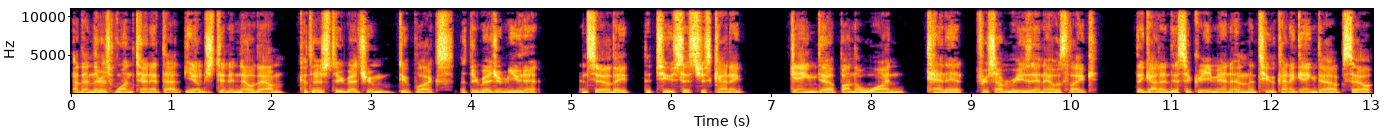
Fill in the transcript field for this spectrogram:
And then there's one tenant that, you know, just didn't know them because there's three bedroom duplex, a three bedroom unit. And so they, the two sisters kind of ganged up on the one tenant for some reason. It was like they got a disagreement and the two kind of ganged up. So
